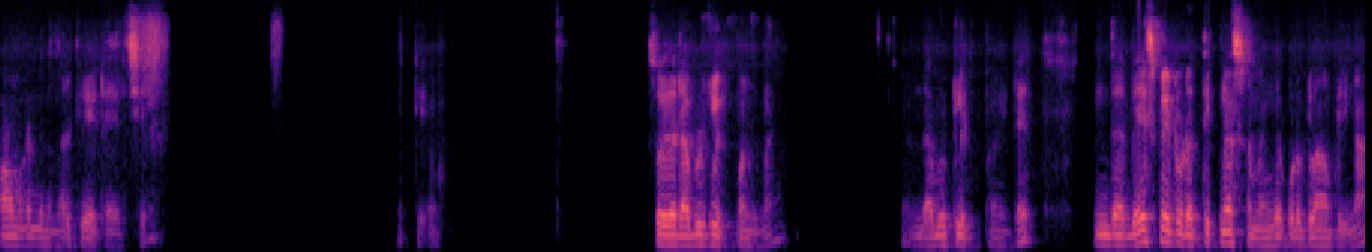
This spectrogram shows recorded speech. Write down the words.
காம்பனண்ட் இந்த மாதிரி க்ரியேட் ஆயிடுச்சு ஓகே ஸோ இதை டபுள் கிளிக் பண்ணுறேன். டபுள் கிளிக் பண்ணிவிட்டு இந்த பேஸ் பிளேட்டோட திக்னஸ் நம்ம எங்கே கொடுக்கலாம் அப்படின்னா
